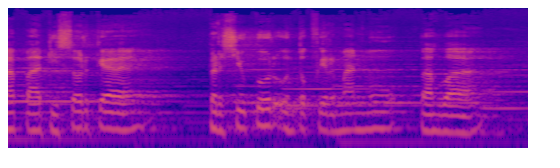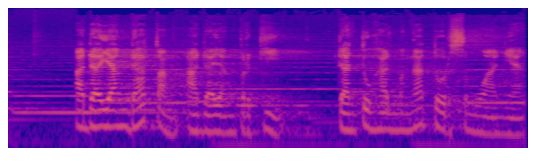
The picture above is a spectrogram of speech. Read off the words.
Bapa di sorga, bersyukur untuk firman-Mu bahwa ada yang datang, ada yang pergi, dan Tuhan mengatur semuanya.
